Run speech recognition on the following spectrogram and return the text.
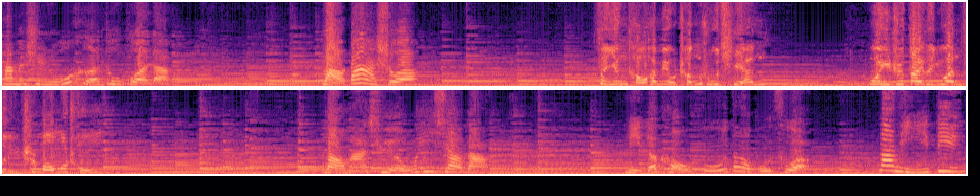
他们是如何度过的？”老大说：“在樱桃还没有成熟前，我一直待在院子里吃毛毛虫。”老麻雀微笑道：“你的口福倒不错。”那你一定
